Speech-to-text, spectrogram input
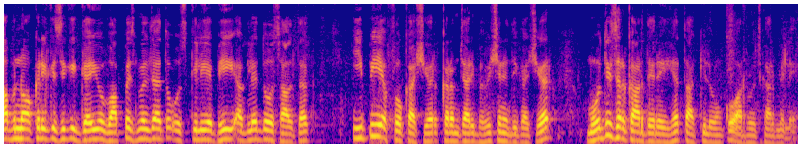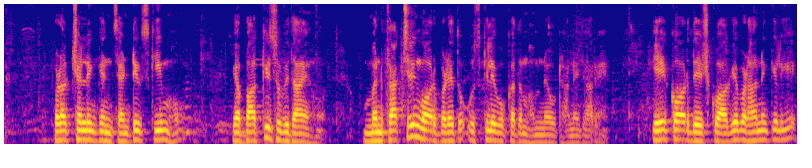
अब नौकरी किसी की गई हो, वापस मिल जाए तो उसके लिए भी अगले दो साल तक ईपीएफओ का शेयर कर्मचारी भविष्य निधि का शेयर मोदी सरकार दे रही है ताकि लोगों को और रोज़गार मिले। प्रोडक्शन लिंक इंसेंटिव स्कीम हो या बाकी सुविधाएँ हों मैन्युफैक्चरिंग और बढ़े तो उसके लिए वो कदम हमने उठाने जा रहे हैं। एक और देश को आगे बढ़ाने के लिए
